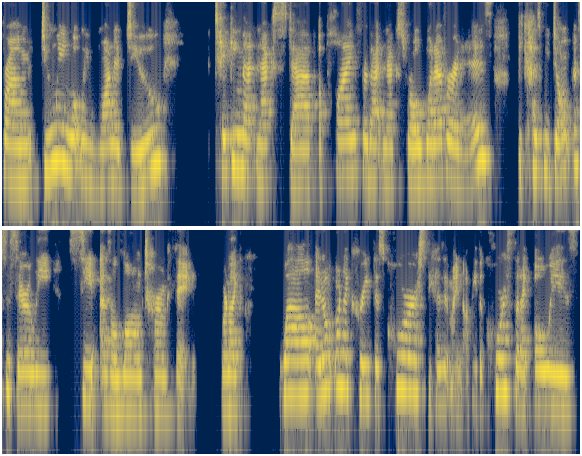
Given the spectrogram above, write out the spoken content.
from doing what we want to do taking that next step, applying for that next role, whatever it is, because we don't necessarily see it as a long term thing. We're like, well, I don't want to create this course because it might not be the course that I always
